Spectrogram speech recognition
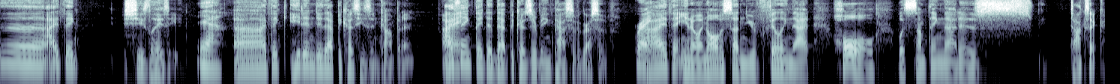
uh, "I think she's lazy." Yeah. Uh, I think he didn't do that because he's incompetent. I think they did that because they're being passive aggressive. Right. I think, you know, and all of a sudden you're filling that hole with something that is toxic.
